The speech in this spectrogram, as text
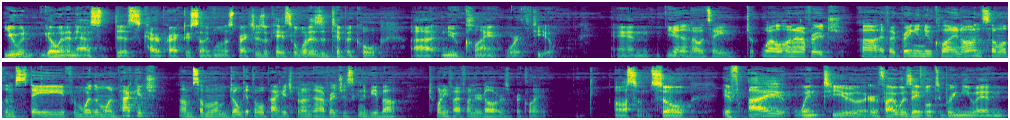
you would go in and ask this chiropractor selling wellness practices, okay, so what is a typical uh, new client worth to you? And you, Yeah, and I would say, well, on average, uh, if I bring a new client on, some of them stay for more than one package. Um, some of them don't get the whole package, but on average, it's going to be about twenty five hundred dollars per client. Awesome. So if I went to you, or if I was able to bring you in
